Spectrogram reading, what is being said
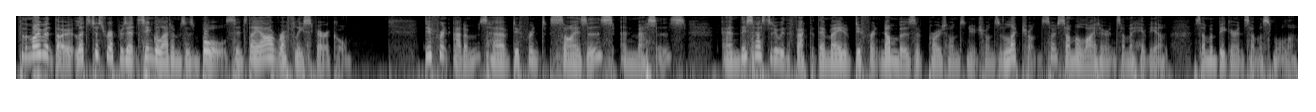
For the moment though, let's just represent single atoms as balls since they are roughly spherical. Different atoms have different sizes and masses and this has to do with the fact that they're made of different numbers of protons, neutrons and electrons. So some are lighter and some are heavier, some are bigger and some are smaller.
